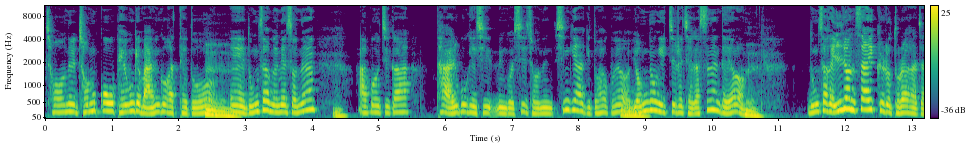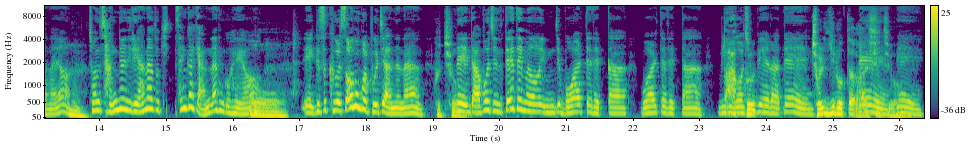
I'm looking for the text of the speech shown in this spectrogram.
저는 젊고 배운 게 많은 것 같아도, 음. 예, 농사 면에서는 아버지가 다 알고 계시는 것이 저는 신기하기도 하고요. 영농 일지를 제가 쓰는데요. 음. 네. 농사가 1년 사이클로 돌아가잖아요. 음. 저는 작년 일이 하나도 기- 생각이 안 나는 거예요. 어, 예, 그래서 그걸 써놓은 걸 보지 않는 한. 그쵸. 네, 근데 아버지는 때 되면 이제 뭐 할 때 됐다, 뭐 할 때 됐다, 미리 딱뭐그 준비해라, 네. 절기로 딱 네, 아시죠. 네.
